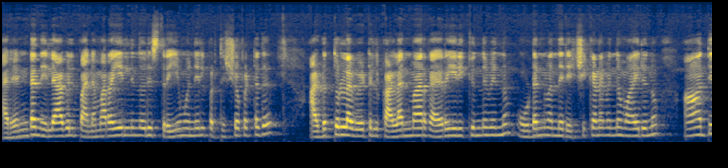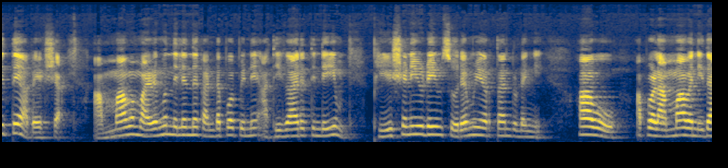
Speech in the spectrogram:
അരണ്ട നിലാവിൽ പനമറയിൽ നിന്നൊരു സ്ത്രീ മുന്നിൽ പ്രത്യക്ഷപ്പെട്ടത്. അടുത്തുള്ള വീട്ടിൽ കള്ളന്മാർ കയറിയിരിക്കുന്നുവെന്നും ഉടൻ വന്ന് രക്ഷിക്കണമെന്നുമായിരുന്നു ആദ്യത്തെ അപേക്ഷ. അമ്മാവൻ വഴങ്ങുന്നില്ലെന്ന് കണ്ടപ്പോൾ പിന്നെ അധികാരത്തിന്റെയും ഭീഷണിയുടെയും സ്വരമുയർത്താൻ തുടങ്ങി. ആവോ അപ്പോൾ അമ്മാവൻ ഇതാ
